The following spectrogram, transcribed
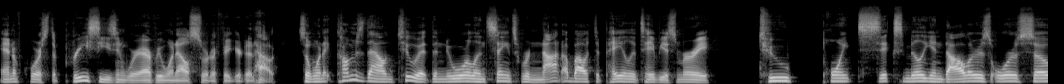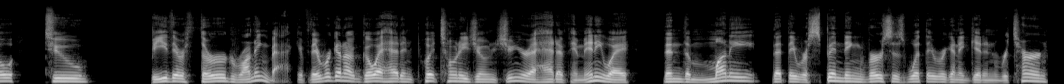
and of course the preseason where everyone else sort of figured it out. So when it comes down to it, the New Orleans Saints were not about to pay Latavius Murray $2.6 million or so to be their third running back. If they were going to go ahead and put Tony Jones Jr. ahead of him anyway, then the money that they were spending versus what they were going to get in return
